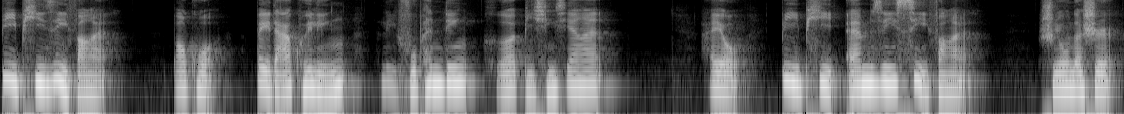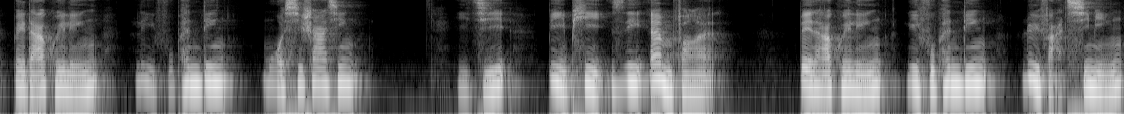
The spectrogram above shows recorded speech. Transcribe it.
BPZ 方案包括贝达奎林、利福喷丁和吡嗪酰胺，还有 BPMZC 方案，使用的是贝达奎林、利福喷丁、莫西沙星，以及 BPZM 方案，贝达奎林、利福喷丁、氯法齐明。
